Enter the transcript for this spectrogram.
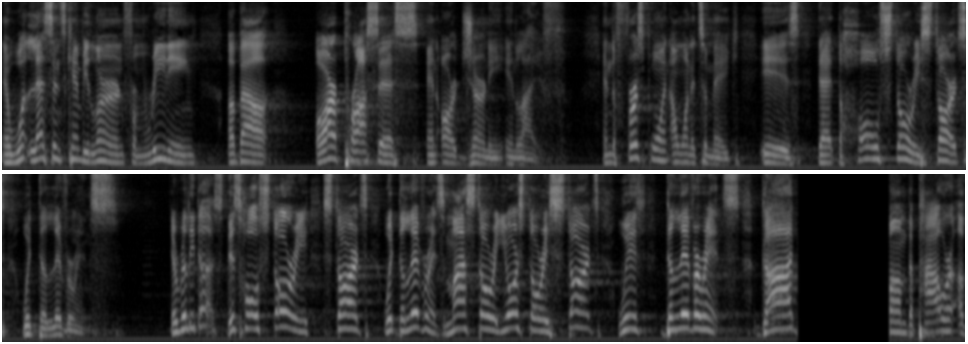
and what lessons can be learned from reading about our process and our journey in life. And the first point I wanted to make is that the whole story starts with deliverance. It really does. This whole story starts with deliverance. My story, your story starts with deliverance. God from the power of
